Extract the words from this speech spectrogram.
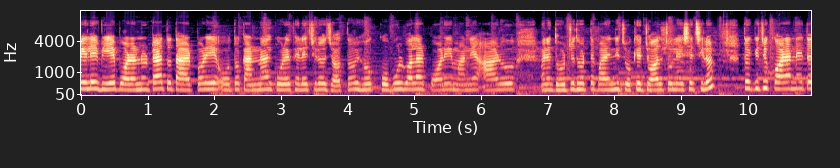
পেলে বিয়ে পড়ানোটা তো তারপরে ও তো কান্নাই করে ফেলেছিল, যতই হোক কবুল বলার পরে মানে আরও মানে ধৈর্য ধরতে পারেনি, চোখে জল চলে এসেছিল। তো কিছু করার নেই, তো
